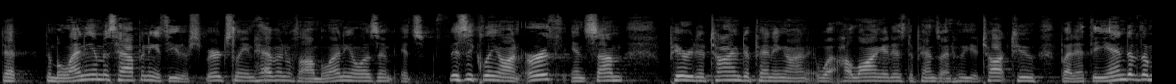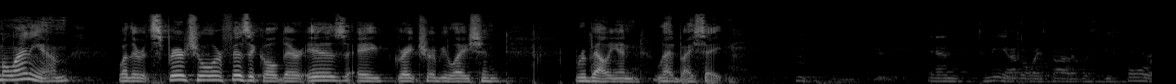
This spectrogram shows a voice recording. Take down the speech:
That the millennium is happening. It's either spiritually in heaven with amillennialism, It's physically on earth in some period of time, depending on what, how long it is, depends on who you talk to. But at the end of the millennium, whether it's spiritual or physical, there is a great tribulation rebellion led by Satan. And to me, I've always thought it was before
